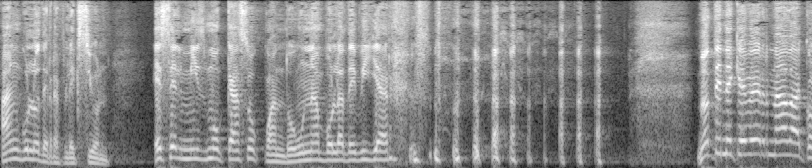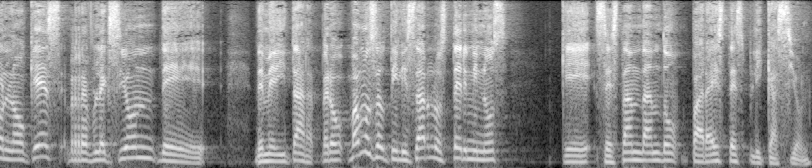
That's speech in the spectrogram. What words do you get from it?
ángulo de reflexión. Es el mismo caso cuando una bola de billar no tiene que ver nada con lo que es reflexión de, meditar, pero vamos a utilizar los términos que se están dando para esta explicación.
